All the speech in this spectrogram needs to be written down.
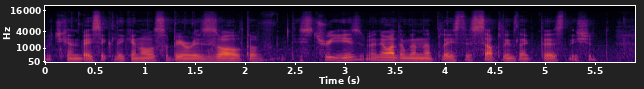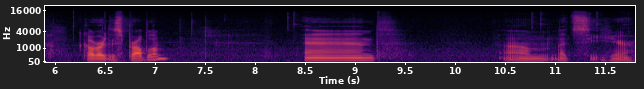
which can basically can also be a result of these trees. But you know what? I'm gonna place the saplings like this. They should cover this problem. And um, let's see here.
